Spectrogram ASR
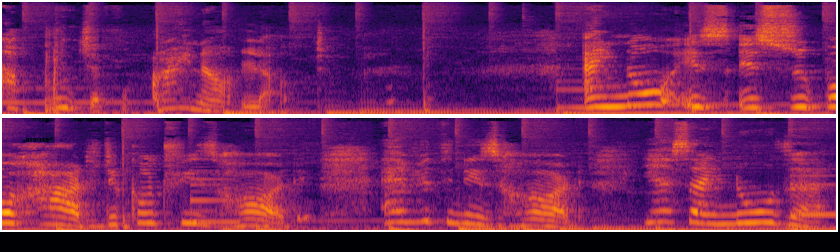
Abuja for crying out loud. I know it's, it's super hard. The country is hard. Everything is hard. Yes, I know that.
